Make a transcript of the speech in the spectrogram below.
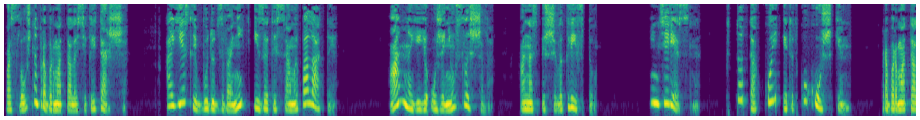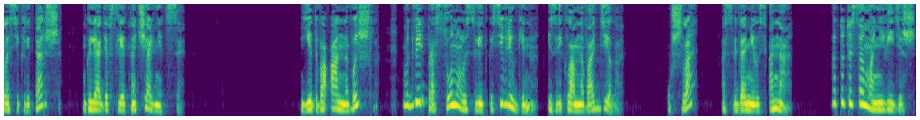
послушно пробормотала секретарша. А если будут звонить из этой самой палаты? Анна ее уже не услышала. Она спешила к лифту. Интересно, кто такой этот Кукушкин? Пробормотала секретарша, глядя вслед начальнице. Едва Анна вышла, в дверь просунулась Литка Севрюгина из рекламного отдела. «Ушла?» — осведомилась она. «А то ты сама не видишь»,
